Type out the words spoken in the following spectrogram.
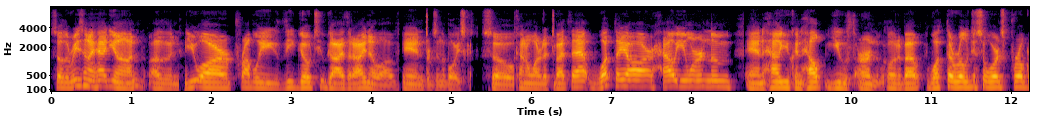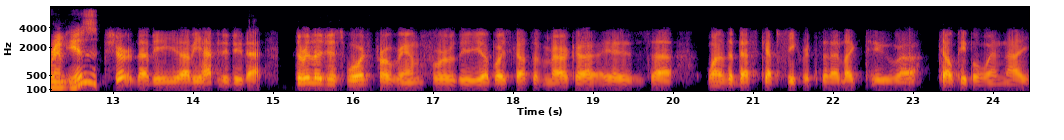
So the reason I had you on, other than you are probably the go-to guy that I know of in in the Boy Scouts. So kind of wanted to talk about that, what they are, how you earn them, and how you can help youth earn them. A little about what the Religious Awards program is. Sure, that'd be I'd be happy to do that. The Religious Awards program for the uh, Boy Scouts of America is uh, one of the best kept secrets that I'd like to uh, tell people when I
